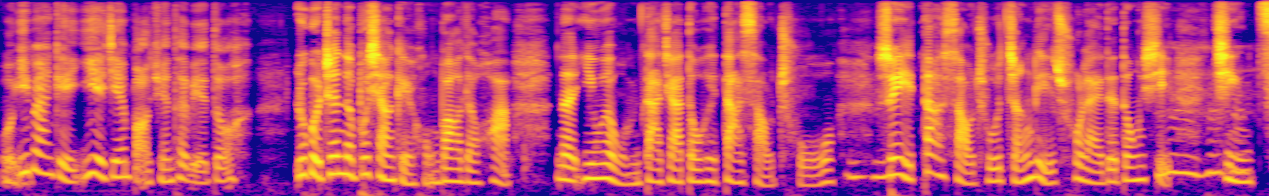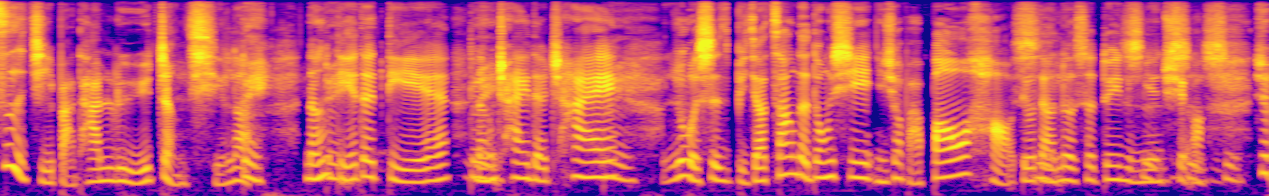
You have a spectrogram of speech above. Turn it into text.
我一般给夜间保全特别多。如果真的不想给红包的话，那因为我们大家都会大扫除，嗯、所以大扫除整理出来的东西，嗯、请自己把它捋整齐了。对，能叠的叠，能拆的拆。如果是比较脏的东西，你就把它包好，丢到垃圾堆里面去啊。是，是，是，就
